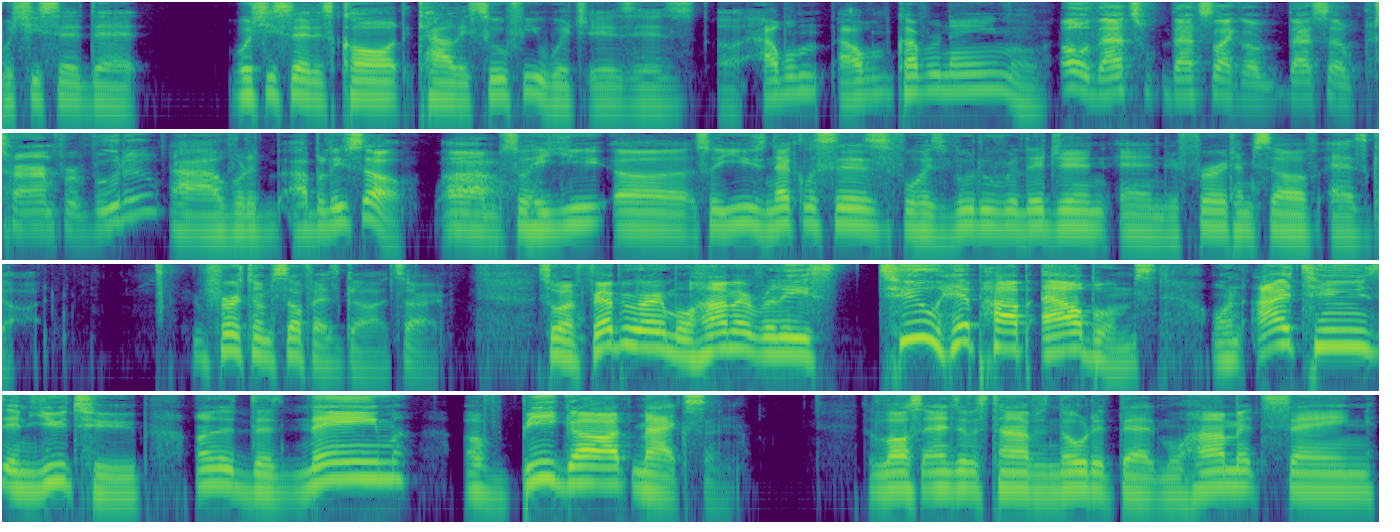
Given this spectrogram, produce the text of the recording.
which he said that which he said is called Kali Sufi, which is his uh, album album cover name. Or Oh, that's that's like a that's a term for voodoo. I would I believe so. Wow. Um, so he uh so he used necklaces for his voodoo religion and referred himself as God. Referred to himself as God. Sorry. So in February, Muhammad released two hip hop albums on iTunes and YouTube under the name of Be God Maxon. The Los Angeles Times noted that Muhammad saying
